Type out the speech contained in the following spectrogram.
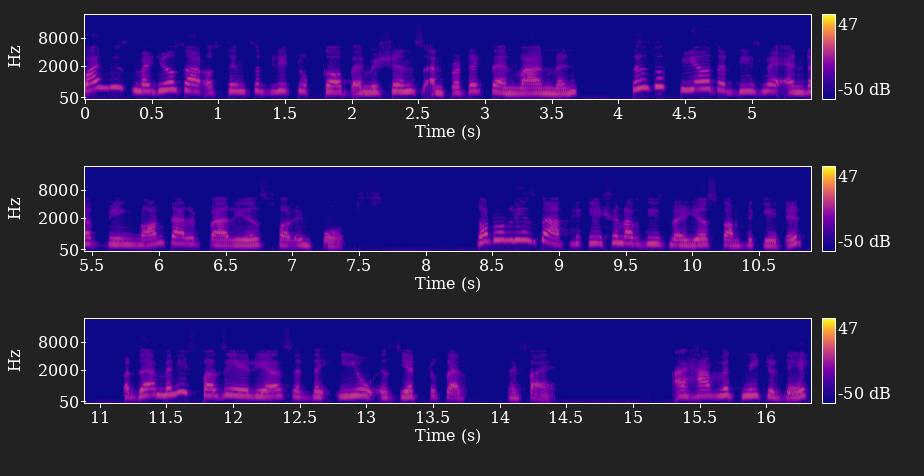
While these measures are ostensibly to curb emissions and protect the environment, there is a fear that these may end up being non tariff barriers for imports. Not only is the application of these measures complicated, but there are many fuzzy areas that the EU is yet to clarify. I have with me today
